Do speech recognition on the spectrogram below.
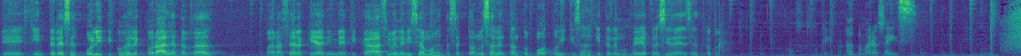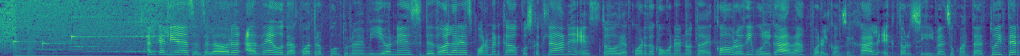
eh, intereses políticos electorales, ¿verdad? Para hacer aquella aritmética, si beneficiamos a este sector, me salen tantos votos y quizás aquí tenemos media presidencia, entre otras cosas. Ok, número 6. Alcaldía de San Salvador adeuda 4.9 millones de dólares por Mercado Cuscatlán. Esto de acuerdo con una nota de cobro divulgada por el concejal Héctor Silva en su cuenta de Twitter.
